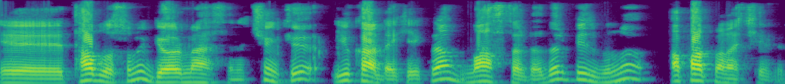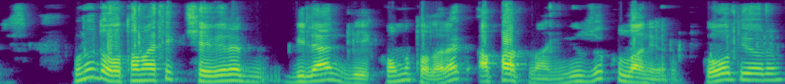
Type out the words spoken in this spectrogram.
e, tablosunu görmezsiniz. Çünkü yukarıdaki ekran master'dadır. Biz bunu apartmana çeviririz. Bunu da otomatik çevirebilen bir komut olarak apartman use'u kullanıyorum. Go diyorum.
